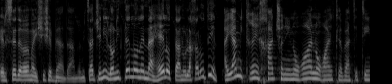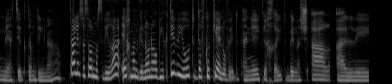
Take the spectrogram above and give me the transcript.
אל סדר היום האישי של בני אדם, ומצד שני לא ניתן לו לנהל אותנו לחלוטין. היה מקרה אחד שאני נורא נורא התלבטתי אם לייצג את המדינה. טליה ששון מסבירה איך מנגנון האובייקטיביות דווקא כן עובד. אני הייתי אחראית בין השאר על אה,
